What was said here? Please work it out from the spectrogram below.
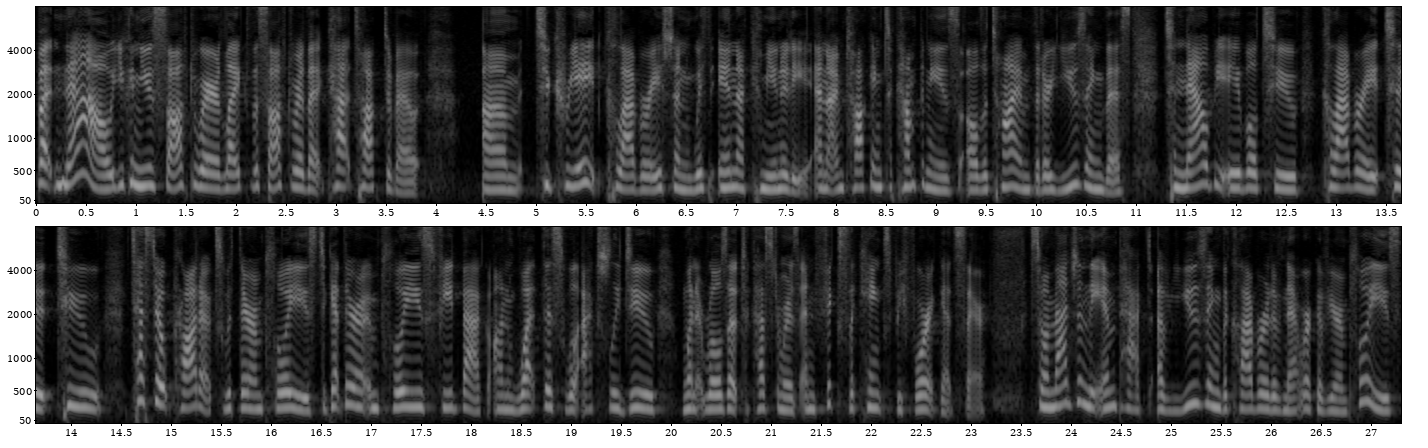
but now you can use software like the software that Kat talked about um, to create collaboration within a community. And I'm talking to companies all the time that are using this to now be able to collaborate, to, to test out products with their employees, to get their employees' feedback on what this will actually do when it rolls out to customers and fix the kinks before it gets there. So imagine the impact of using the collaborative network of your employees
